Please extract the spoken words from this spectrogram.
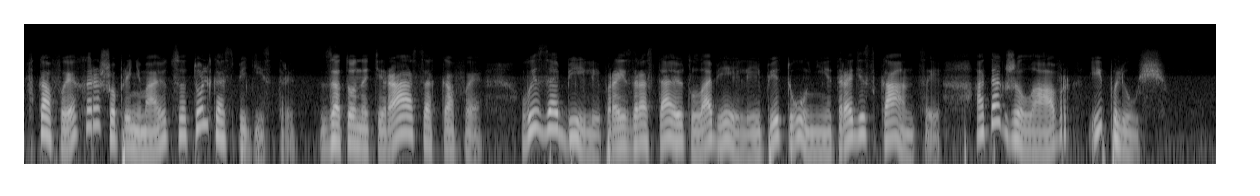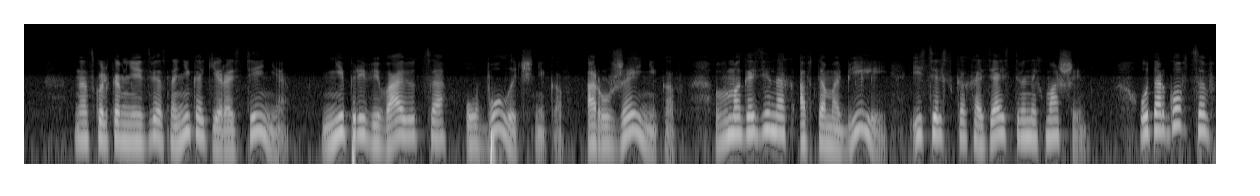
В кафе хорошо принимаются только аспидистры. Зато на террасах кафе – в изобилии произрастают лобелии, петунии, традисканции, а также лавр и плющ. Насколько мне известно, никакие растения не прививаются у булочников, оружейников, в магазинах автомобилей и сельскохозяйственных машин, у торговцев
